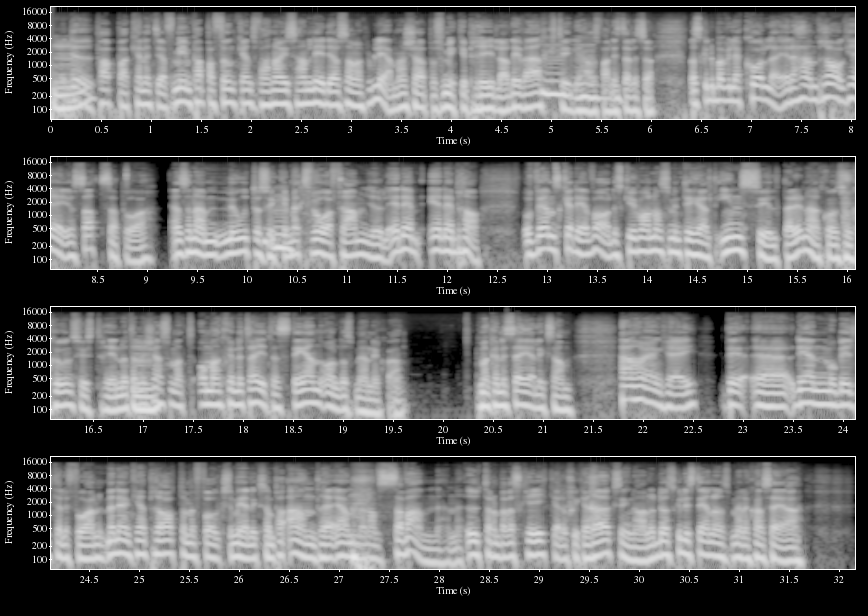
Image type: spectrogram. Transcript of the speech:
Du pappa, kan inte jag? För min pappa funkar inte för han, har ju, han lider av samma problem. Han köper för mycket prylar. Det är verktyg i hans fall istället. Så. Man skulle bara vilja kolla, är det här en bra grej att satsa på? En sån här motorcykel med två framhjul, är det, är det bra? Och vem ska det vara? Det ska ju vara någon som inte är helt insyltad i den här konsumtionshysterin. Utan det känns som att om man kunde ta hit en stenåldersmänniska man kunde säga liksom, här har jag en grej, det, eh, det är en mobiltelefon, men den kan jag prata med folk som är liksom på andra änden av savannen utan att behöva skrika eller skicka röksignaler. Då skulle stenåldersmänniskan säga,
